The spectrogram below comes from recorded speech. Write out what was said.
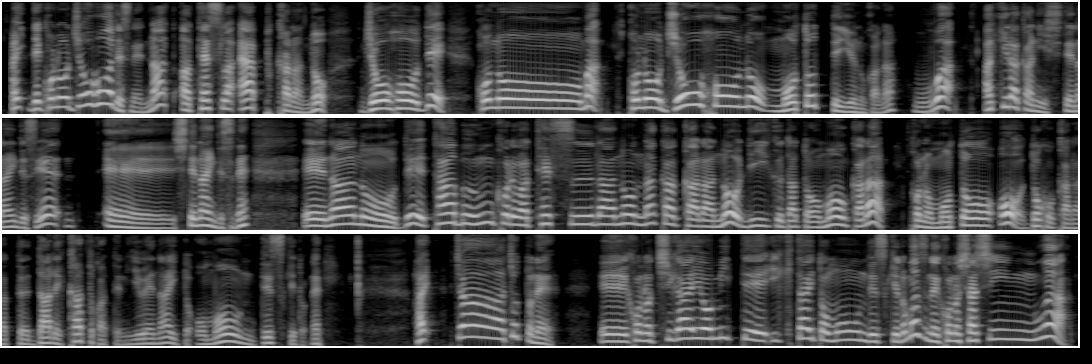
はい。で、この情報はですね、Not a Tesla App からの情報で、この、まあ、この情報の元っていうのかな？は明らかにしてないんですね。えー、してないんですね。えー、なので多分これはテスラの中からのリークだと思うからこの元をどこからって誰かとかって言えないと思うんですけどね。はい。じゃあちょっとね、えー、この違いを見ていきたいと思うんですけどまずねこの写真は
